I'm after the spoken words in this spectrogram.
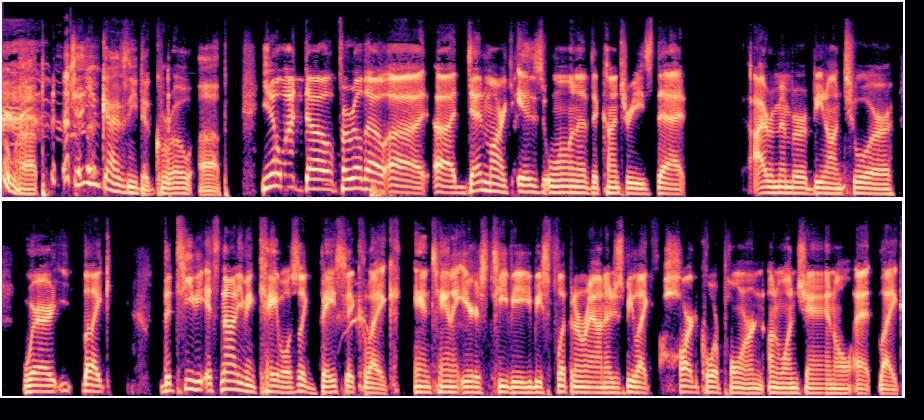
grow up. you guys need to grow up. You know what though? For real though, uh, uh, Denmark is one of the countries that I remember being on tour where like the TV, it's not even cable. It's like basic like antenna ears TV. You'd be flipping around and it'd just be like hardcore porn on one channel at like,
